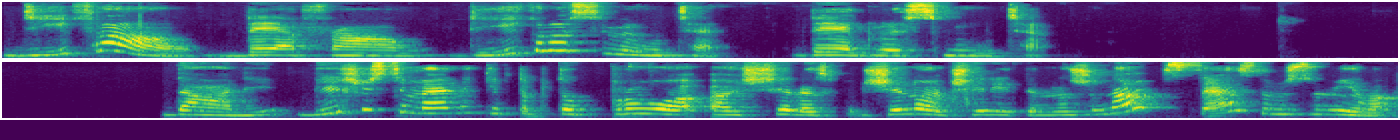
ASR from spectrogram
Die Frau, der Frau, die Großmutter, der Großmutter. Далі, більшість іменників, тобто про, е, ще раз, жіночий рід і множина, все зрозуміло.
